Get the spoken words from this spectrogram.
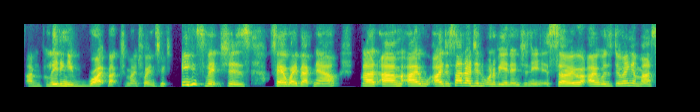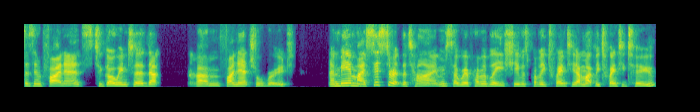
I'm leading you right back to my 20s, which is fair way back now. But um, I, I decided I didn't want to be an engineer. So I was doing a master's in finance to go into that um, financial route. And me and my sister at the time, so we're probably, she was probably 20, I might be 22.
